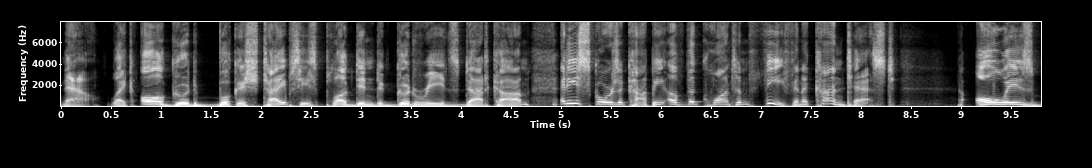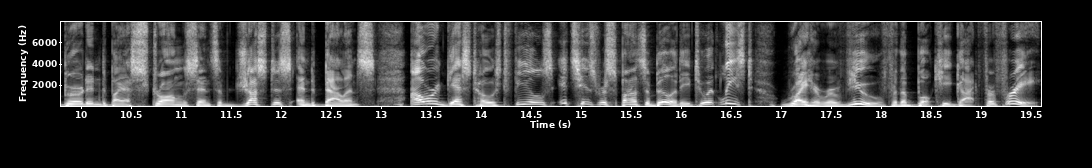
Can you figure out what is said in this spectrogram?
Now, like all good bookish types, he's plugged into Goodreads.com and he scores a copy of The Quantum Thief in a contest. always burdened by a strong sense of justice and balance, our guest host feels it's his responsibility to at least write a review for the book he got for free.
